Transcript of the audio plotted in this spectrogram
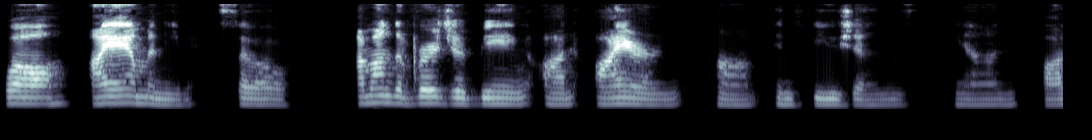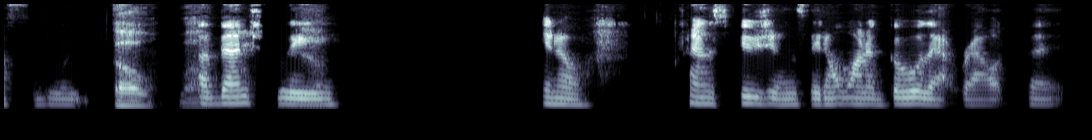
well, I am anemic, so I'm on the verge of being on iron, um, infusions and possibly Oh, wow. Eventually you know, transfusions. They don't wanna go that route, but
